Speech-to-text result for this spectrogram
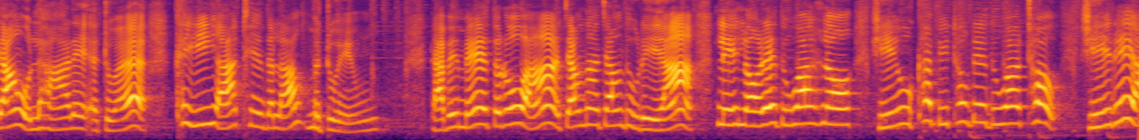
ចောင်းကိုလာရတဲ့အတွက်ခရီးကထင်သလောက်မတွင်ဘူး။ ဒါပေမဲ့သူတို့ကចောင်းသားចောင်းသူတွေကလှေလှော်တဲ့သူကလှော်ရေကိုခတ်ပြီးထုတ်တဲ့သူကထုတ်ရေတွေက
